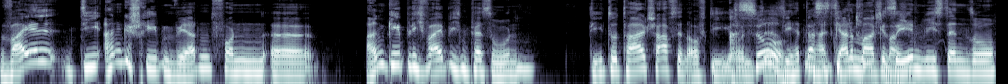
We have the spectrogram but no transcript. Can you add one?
weil die angeschrieben werden von äh, angeblich weiblichen Personen, die total scharf sind auf die Ach und so, äh, sie hätten das halt gerne mal gesehen, wie es denn so,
